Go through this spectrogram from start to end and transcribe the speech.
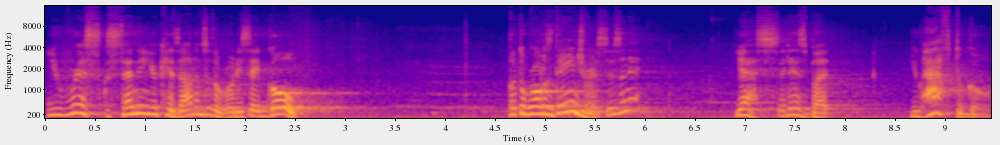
you risk sending your kids out into the world. You say, go. But the world is dangerous, isn't it? Yes, it is, but you have to go.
